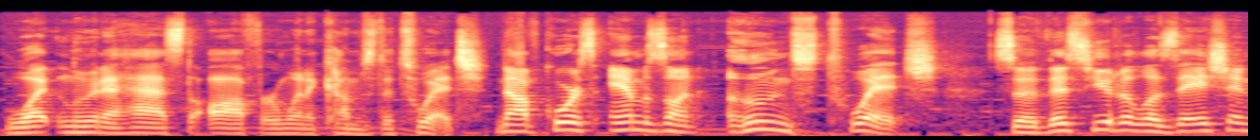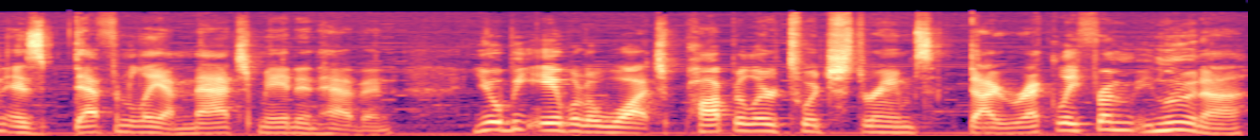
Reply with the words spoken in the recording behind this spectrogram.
what Luna has to offer when it comes to Twitch. Now, of course, Amazon owns Twitch, so this utilization is definitely a match made in heaven you'll be able to watch popular Twitch streams directly from Luna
